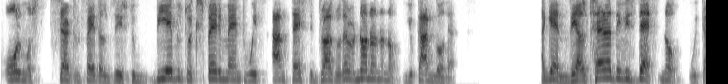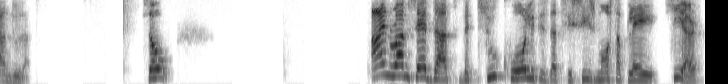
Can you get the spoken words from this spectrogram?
almost certain fatal disease to be able to experiment with untested drugs, whatever? No, no, no, no. You can't go there Again, the alternative is death. No, we can't do that. So Ayn Rand said that the two qualities that she sees most at play here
